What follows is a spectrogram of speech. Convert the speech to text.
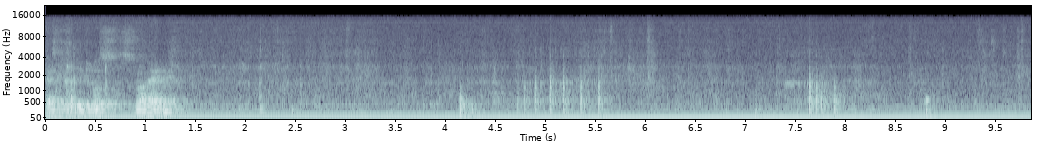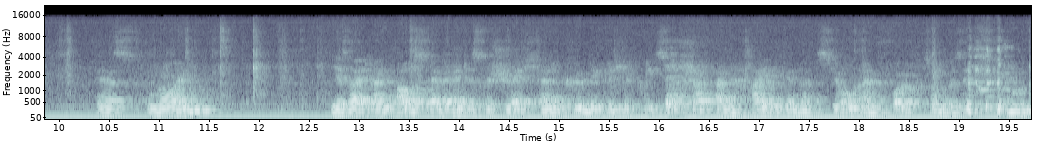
1. Petrus 2. 9. Ihr seid ein auserwähltes Geschlecht, eine königliche Priesterschaft, eine heilige Nation, ein Volk zum Besitztum,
